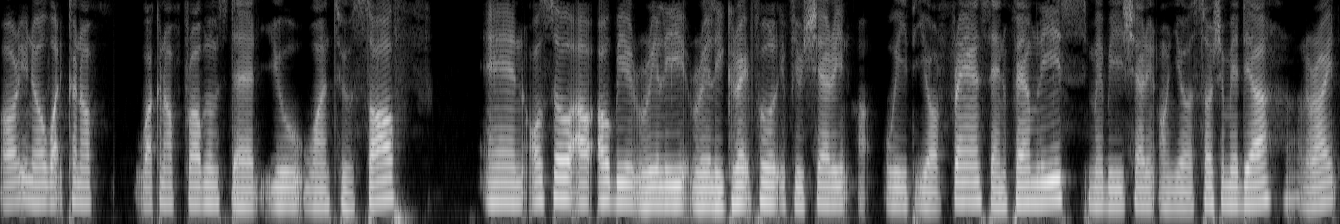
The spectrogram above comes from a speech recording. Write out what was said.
or you know, what kind of, what kind of problems that you want to solve. And also, I'll, I'll be really, really grateful if you share it uh, with your friends and families. Maybe share it on your social media. Alright.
